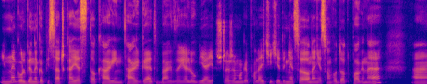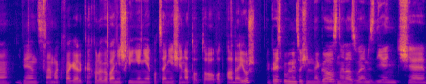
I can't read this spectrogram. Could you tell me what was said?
innego ulubionego pisaczka. Jest to Karin Target. Bardzo je lubię. Szczerze mogę polecić. Jedynie co one nie są wodoodporne. A, więc tam akwarelka, kolorowanie, ślinienie, pocenie się na to, to odpada już. Ok, spróbujemy coś innego. Znalazłem zdjęcie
